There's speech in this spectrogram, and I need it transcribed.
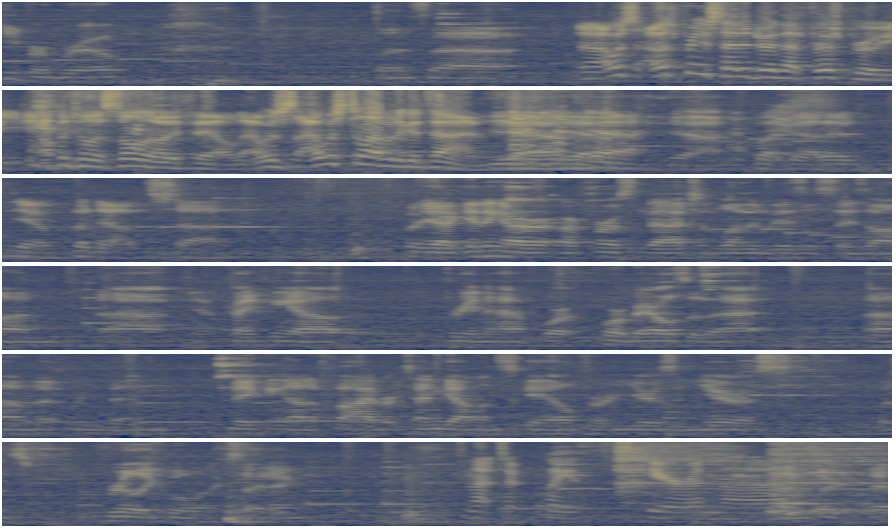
keeper brew was uh, No, I was I was pretty excited during that first brew up until the solenoid failed. I was I was still having a good time. yeah yeah yeah. yeah. But uh, there- you know, but no, it's uh, But yeah, getting our, our first batch of lemon basil saison, uh, you know, cranking out three and a half, four, four barrels of that um, that we've been making on a five or ten gallon scale for years and years was really cool and exciting. And that took place here in the. took- yeah,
